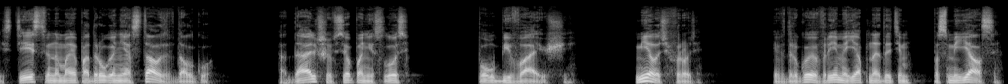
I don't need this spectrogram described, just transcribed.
Естественно, моя подруга не осталась в долгу. А дальше все понеслось по убивающей. Мелочь вроде. И в другое время я б над этим посмеялся.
